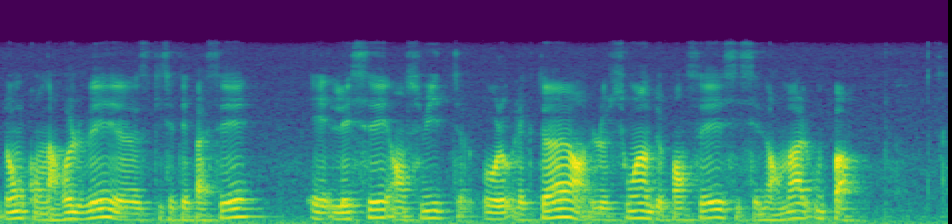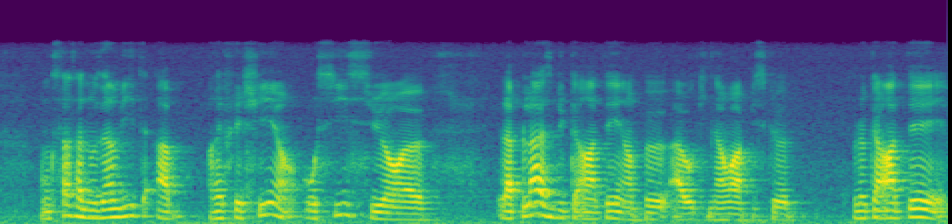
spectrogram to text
Donc on a relevé euh, ce qui s'était passé et laissé ensuite au lecteur le soin de penser si c'est normal ou pas. Donc ça, ça nous invite à réfléchir aussi sur la place du karaté un peu à Okinawa, puisque le karaté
